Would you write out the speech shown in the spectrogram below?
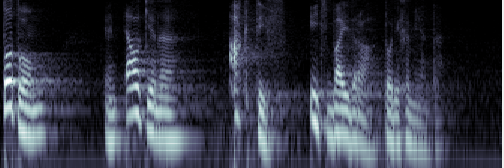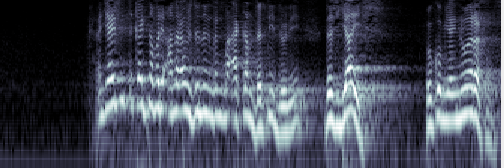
tot hom en elkeen aktief iets bydra tot die gemeente. En jy hoef nie te kyk na wat die ander ouens doen en dink maar ek kan dit nie doen nie. Dis juis hoekom jy nodig is.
